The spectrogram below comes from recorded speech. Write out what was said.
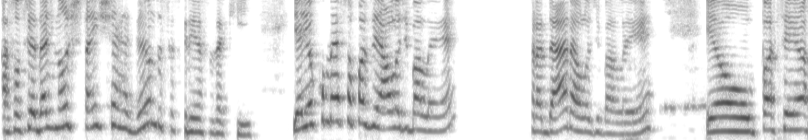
A sociedade não está enxergando essas crianças aqui. E aí eu começo a fazer aula de balé, para dar aula de balé. Eu passei a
